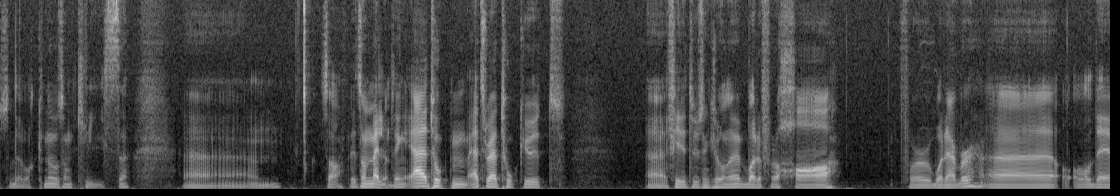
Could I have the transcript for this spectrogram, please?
så det var ikke noe sånn krise. så litt sånn mellomting. Jeg, tok, jeg tror jeg tok ut 4000 eh, kroner bare for å ha for whatever. Uh, og det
